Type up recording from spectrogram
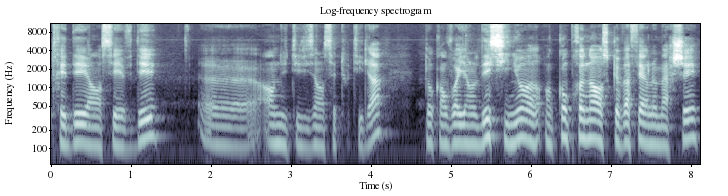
trader en CFD euh, en utilisant cet outil-là. donc en voyant des signaux, en, comprenant ce que va faire le marché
